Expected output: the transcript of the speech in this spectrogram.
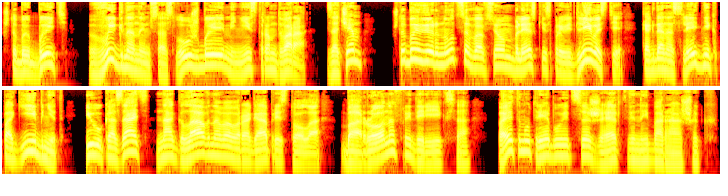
чтобы быть выгнанным со службы министром двора. Зачем? Чтобы вернуться во всем блеске справедливости, когда наследник погибнет, и указать на главного врага престола, барона Фредерикса, поэтому требуется жертвенный барашек.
